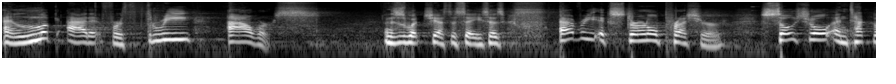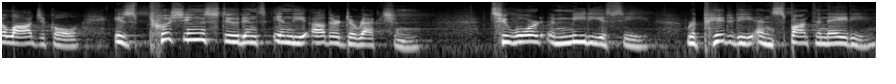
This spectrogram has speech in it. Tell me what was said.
and look at it for three hours. And this is what she has to say. He says, every external pressure, social and technological, is pushing students in the other direction toward immediacy, rapidity, and spontaneity.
